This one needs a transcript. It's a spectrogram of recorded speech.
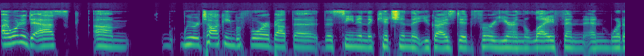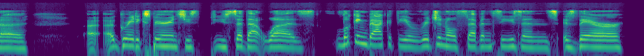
I wanted to ask. Um, we were talking before about the the scene in the kitchen that you guys did for a year in the life, and and what a a a great experience you you said that was. Looking back at the original seven seasons, is there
